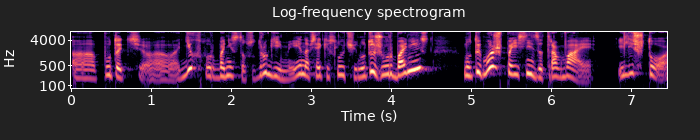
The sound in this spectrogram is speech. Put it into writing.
э, путать э, одних урбанистов с другими. И на всякий случай, ну ты же урбанист, ну ты можешь пояснить за трамваи? Или что?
